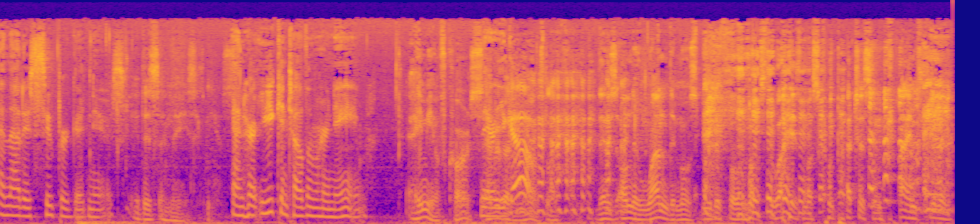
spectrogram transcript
And that is super good news. It is amazing news. And her you can tell them her name. Amy, of course. There you go. Knows, like, there's only one, the most beautiful, most wise, most compassionate, and kind human.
